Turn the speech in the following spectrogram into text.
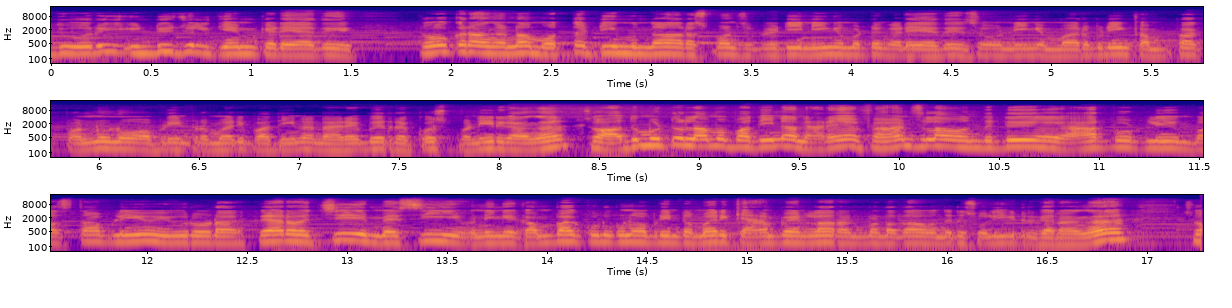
இது ஒரு இண்டிவிஜுவல் கேம் கிடையாது. தோக்குறாங்கன்னா மொத்த டீமும் தான் ரெஸ்பான்சிபிலிட்டி நீங்கள் மட்டும் கிடையாது. ஸோ நீங்கள் மறுபடியும் கம்பேக் பண்ணணும் அப்படின்ற மாதிரி பார்த்தீங்கன்னா நிறைய பேர் ரெக்வஸ்ட் பண்ணியிருக்காங்க. ஸோ அது மட்டும் இல்லாமல் பார்த்தீங்கன்னா நிறைய ஃபேன்ஸ்லாம் வந்துட்டு ஏர்போர்ட்லேயும் பஸ் ஸ்டாப்லேயும் இவரோட பேரை வச்சு மெஸ்ஸி நீங்கள் கம்பேக் கொடுக்கணும் அப்படின்ற மாதிரி கேம்பெயின்லாம் ரன் பண்ணதா வந்துட்டு சொல்லிட்டு இருக்காங்க. ஸோ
